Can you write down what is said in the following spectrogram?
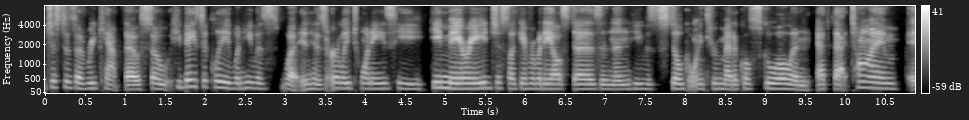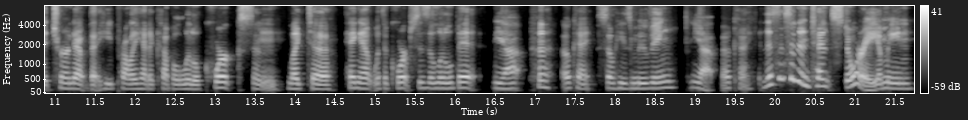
just as a recap though, so he basically when he was what in his early 20s, he he married just like everybody else does and then he was still going through medical school and at that time it turned out that he probably had a couple little quirks and liked to hang out with the corpses a little bit. Yeah. Huh, okay, so he's moving. Yeah. Okay. This is an intense story. I mean,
